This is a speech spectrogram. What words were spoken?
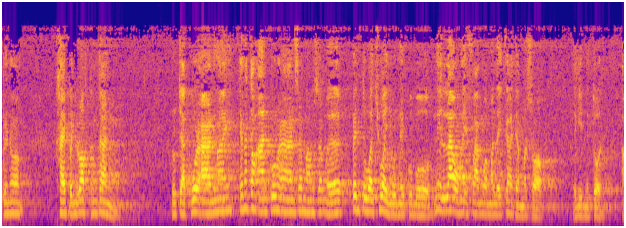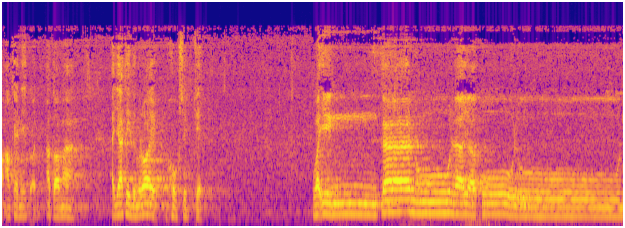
ไปน้อง ใครเป็นรอบของท่าน รู้จักกุรอานไหมฉะนั้นต้องอ่านกุรอานสม่ำเสมอ เป็นตัวช่วยอยู่ในกูโบ นี่เล่าให้ฟังว่ามาเลกาจะมาสอบอย่างนี้เป็นต้น เอาเอาแค่นี้ก่อน เอาต่อมาอายาที่หนึ่งร้อยหกสิบเจ็ดว่าอิงกานูลายกูลูน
